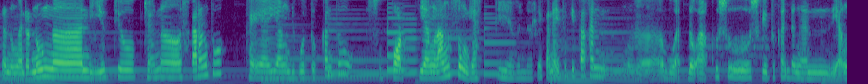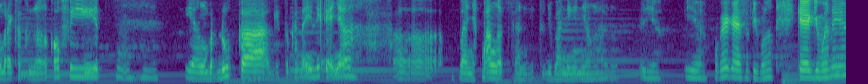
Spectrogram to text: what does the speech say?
renungan-renungan di YouTube channel. Sekarang tuh kayak yang dibutuhkan tuh support yang langsung ya. Iya benar. Ya, karena itu kita kan eh, buat doa khusus gitu kan dengan yang mereka kena COVID, yang berduka gitu. Karena ini kayaknya eh, banyak banget kan gitu dibandingin yang lalu. Iya, iya. Pokoknya kayak sedih banget. Kayak gimana ya?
